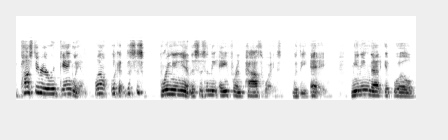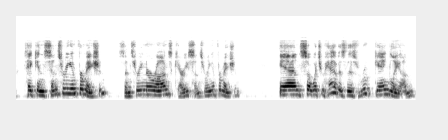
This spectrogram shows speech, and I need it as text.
The posterior root ganglion, well, look at this is bringing in, this is in the afferent pathways. with the A, meaning that it will take in sensory information. Sensory neurons carry sensory information. And so what you have is this root ganglion,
